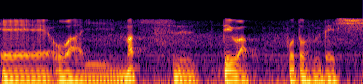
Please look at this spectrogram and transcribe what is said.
えー終わります。では。フォトフでし。た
